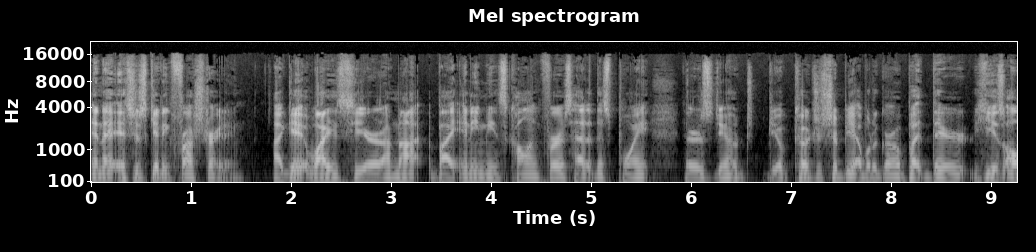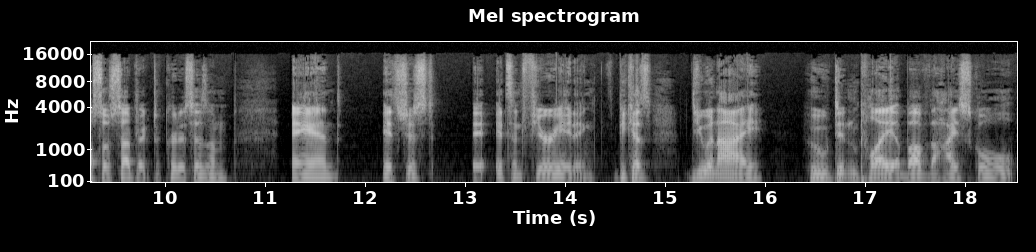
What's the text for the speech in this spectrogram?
And it's just getting frustrating. I get why he's here. I'm not by any means calling for his head at this point. There's, you know, you know, coaches should be able to grow, but there he is also subject to criticism, and it's just it, it's infuriating because you and I, who didn't play above the high school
